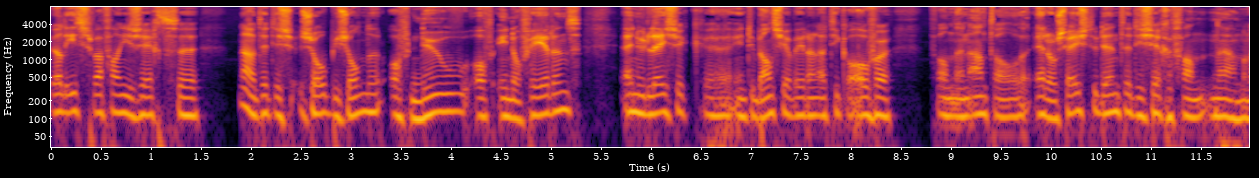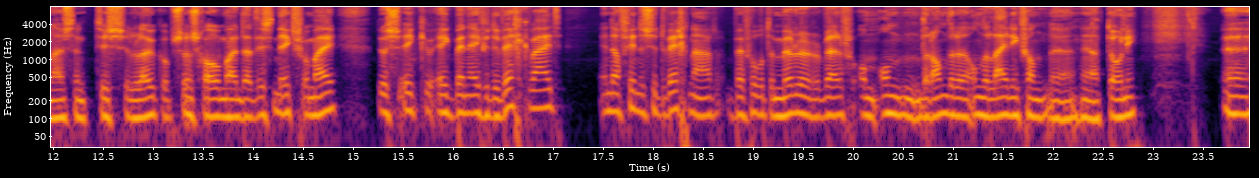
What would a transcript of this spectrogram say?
wel iets waarvan je zegt... eh, nou, dit is zo bijzonder of nieuw of innoverend. En nu lees ik eh, in Tubantia weer een artikel over van een aantal ROC-studenten die zeggen van, nou, maar luister, het is leuk op zo'n school, maar dat is niks voor mij. Dus ik, ik ben even de weg kwijt. En dan vinden ze de weg naar bijvoorbeeld de Mullerwerf om onder andere onder leiding van eh, ja, Tony eh,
